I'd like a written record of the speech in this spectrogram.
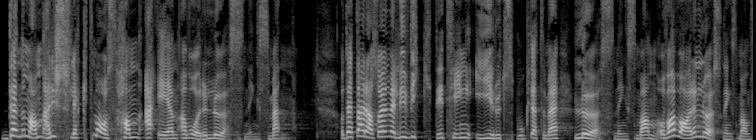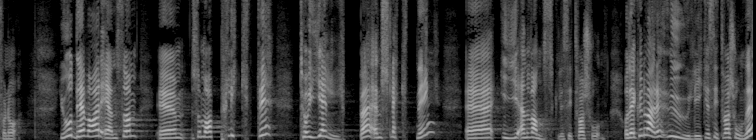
Denne mannen er i slekt med oss. Han er en av våre løsningsmenn. Og Dette er altså en veldig viktig ting i Ruths bok, dette med løsningsmann. Og hva var en løsningsmann for noe? Jo, det var en som, eh, som var pliktig til å hjelpe en slektning eh, i en vanskelig situasjon. Og Det kunne være ulike situasjoner.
